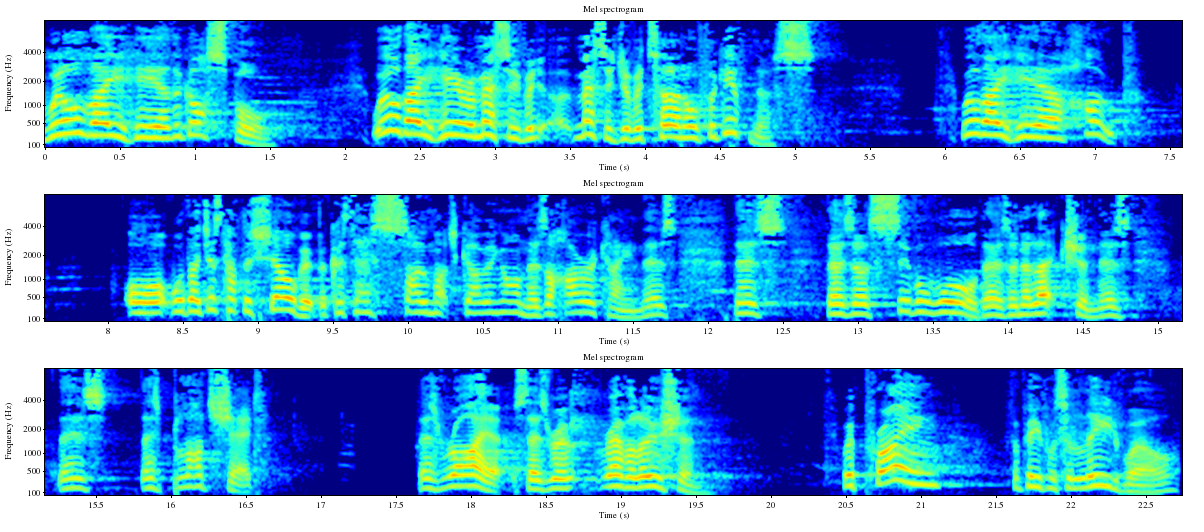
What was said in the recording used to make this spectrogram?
Will they hear the gospel? Will they hear a message, a message of eternal forgiveness? Will they hear hope? Or will they just have to shelve it because there's so much going on? There's a hurricane, there's, there's, there's a civil war, there's an election, there's, there's, there's bloodshed, there's riots, there's re- revolution. We're praying for people to lead well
